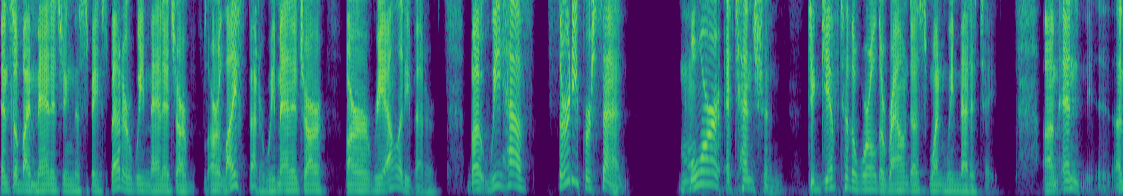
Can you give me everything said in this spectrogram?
And so by managing the space better, we manage our, our life better, we manage our, our reality better. But we have 30% more attention to give to the world around us when we meditate. Um, and uh,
